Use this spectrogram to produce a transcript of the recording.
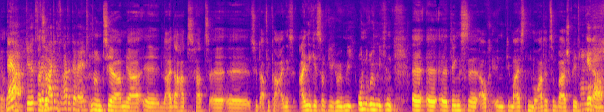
Ja. naja, die höchste Also- Vergewaltigungsrate der Welt. Und sie haben ja, äh, leider hat, hat äh, äh, Südafrika eines, einige solche rühmlich, unrühmlichen äh, äh, äh, Dings, äh, auch in die meisten Morde zum Beispiel. Genau.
